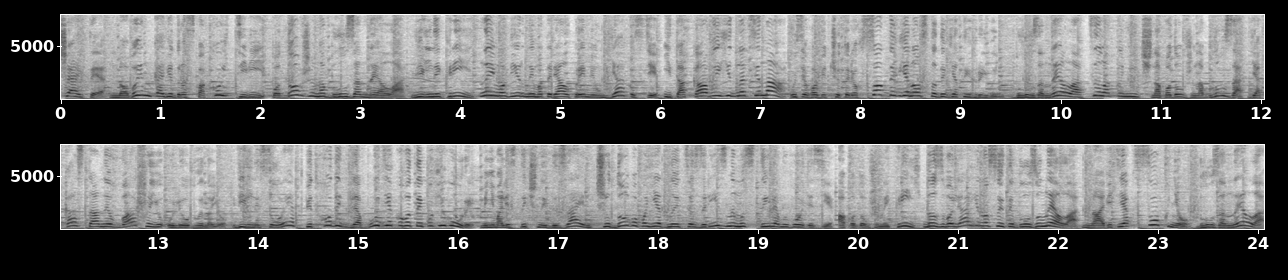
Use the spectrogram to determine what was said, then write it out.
Зустрічайте! Новинка від Розпакуй ТІВІ. Подовжена блуза Нелла. Вільний крій, неймовірний матеріал преміум якості і така вигідна ціна. Усього від 499 гривень. Блуза Нелла це лаконічна подовжена блуза, яка стане вашою улюбленою. Вільний силует підходить для будь-якого типу фігури. Мінімалістичний дизайн чудово поєднується з різними стилями в одязі, а подовжений крій дозволяє носити блузу Нелла навіть як сукню. Блуза Нелла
